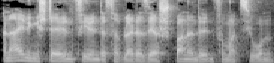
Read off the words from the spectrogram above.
An einigen Stellen fehlen deshalb leider sehr spannende Informationen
